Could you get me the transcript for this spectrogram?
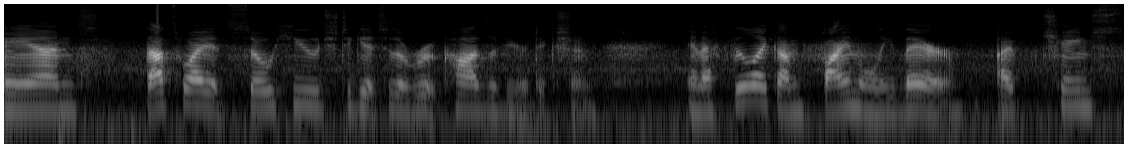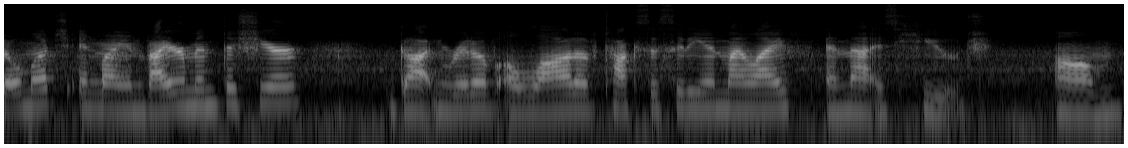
And that's why it's so huge to get to the root cause of your addiction. And I feel like I'm finally there. I've changed so much in my environment this year gotten rid of a lot of toxicity in my life, and that is huge. Um,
